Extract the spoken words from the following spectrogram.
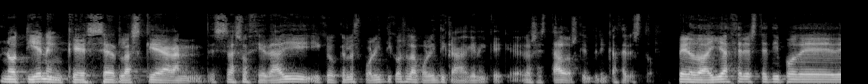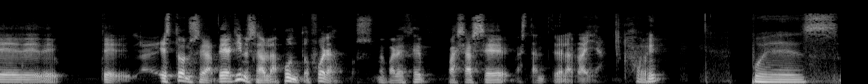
no tienen que ser las que hagan esa sociedad y, creo que los políticos o la política, que, que, los estados que tienen que hacer esto. Pero de ahí hacer este tipo de, de de, esto no se, de aquí no se habla, punto, fuera. Pues me parece pasarse bastante de la raya. Javi. Pues,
